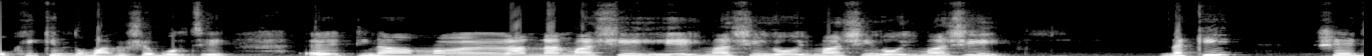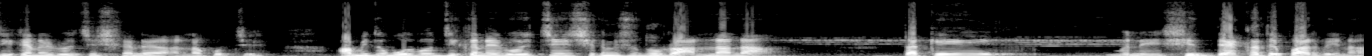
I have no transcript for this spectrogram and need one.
ওকে কিন্তু মানুষে বলছে টিনা রান্নার মাসি, এই মাসি, ওই মাসি ওই মাসি। নাকি? সে যেখানে রয়েছে সেখানে রান্না করছে। আমি তো বলব যেখানে রয়েছে সেখানে শুধু রান্না না, তাকে মানে সে দেখাতে পারবে না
